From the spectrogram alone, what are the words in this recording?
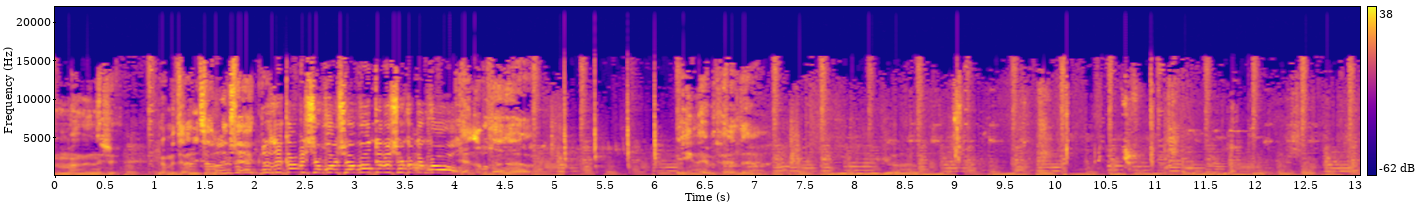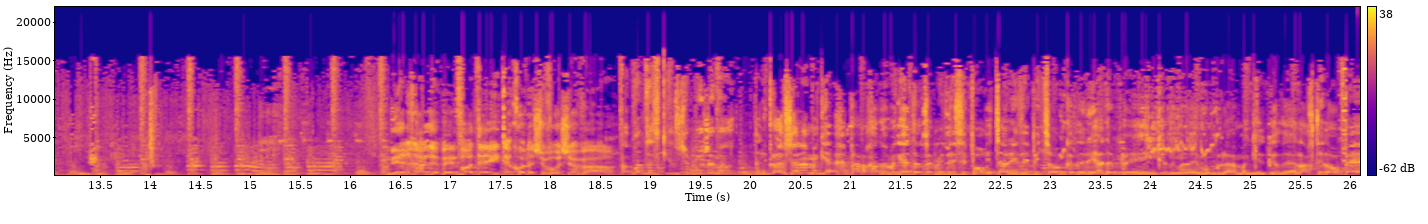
מה זה נשק? גם את זה אני צריך לנשק? נו, זה גם בשבוע שעבר, תנשק אותה כבר. בסדר, בסדר הנה, בסדר דרך אגב, איפה אתה היית כל השבוע שעבר? עוד פעם תזכיר שבוע שעבר אני כל השנה מגיע פעם אחת לא מגיע אתה עושה מזה סיפור יצא לי איזה פיצון כזה ליד הפה עם כזה מוגלה מגעיל כזה הלכתי לרופא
